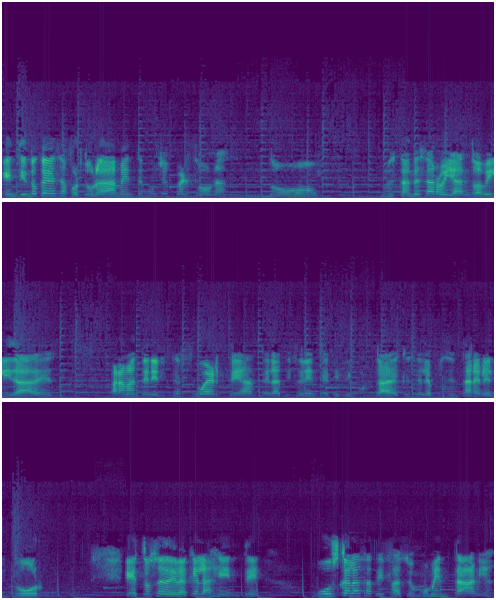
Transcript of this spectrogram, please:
entiendo que desafortunadamente muchas personas no no están desarrollando habilidades para mantenerse fuerte ante las diferentes dificultades que se le presentan en el entorno. Esto se debe a que la gente busca la satisfacción momentánea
